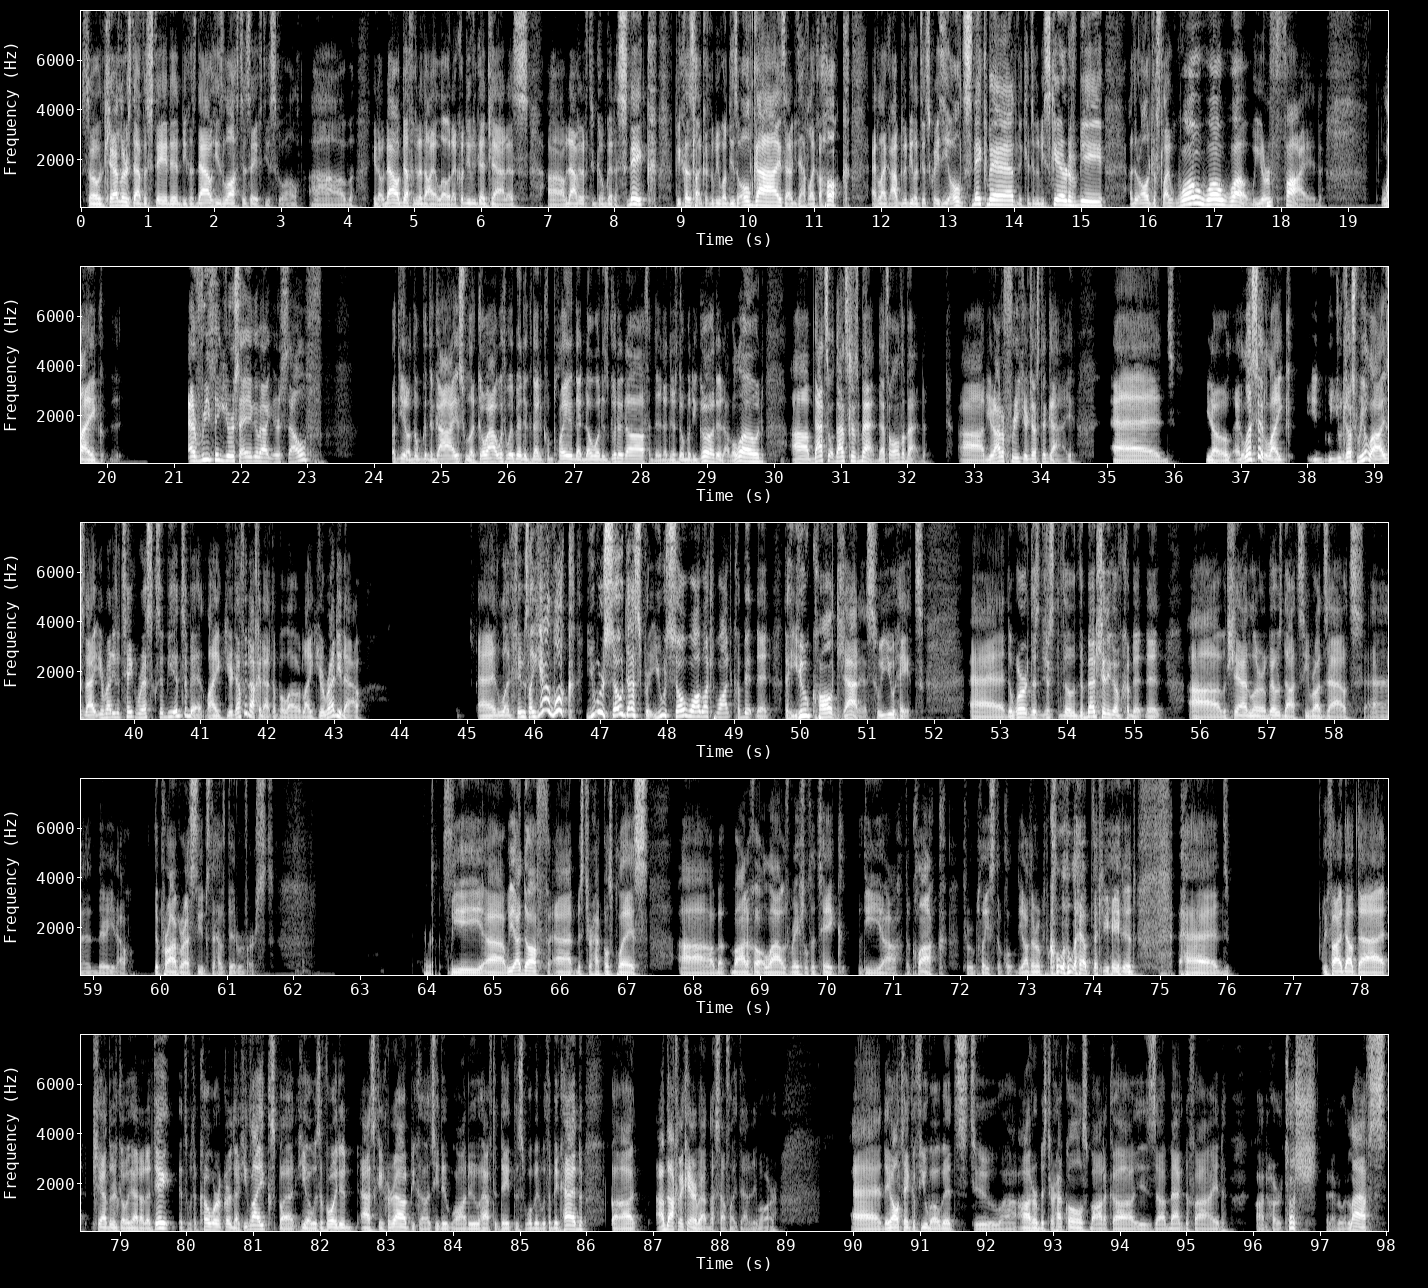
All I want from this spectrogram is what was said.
so Chandler's devastated because now he's lost his safety school. Um, you know, now I'm definitely gonna die alone. I couldn't even get Janice. Um, now I'm gonna have to go get a snake because like I'm gonna be one of these old guys. I need to have like a hook, and like I'm gonna be like this crazy old snake man. The kids are gonna be scared of me, and they're all just like, "Whoa, whoa, whoa! You're fine." Like everything you're saying about yourself you know the, the guys who like go out with women and then complain that no one is good enough and then there's nobody good and I'm alone. Um, that's that's just men. That's all the men. Um, you're not a freak. You're just a guy, and you know. And listen, like you, you just realize that you're ready to take risks and be intimate. Like you're definitely not gonna end up alone. Like you're ready now. And was like, "Yeah, look, you were so desperate. You were so want want commitment that you called Janice, who you hate." And the word is just the the mentioning of commitment. Uh, Chandler goes nuts. He runs out, and there you know the progress seems to have been reversed. We uh, we end off at Mr. Heckle's place. Um, Monica allows Rachel to take the uh, the clock to replace the the other lamp that she hated, and we find out that Chandler's going out on a date. It's with a coworker that he likes, but he always avoided asking her out because he didn't want to have to date this woman with a big head. But I'm not going to care about stuff like that anymore. And they all take a few moments to uh, honor Mr. Heckles. Monica is uh, magnified on her tush, and everyone laughs.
